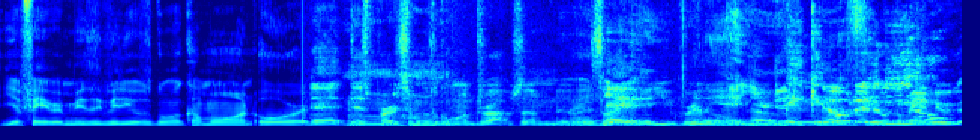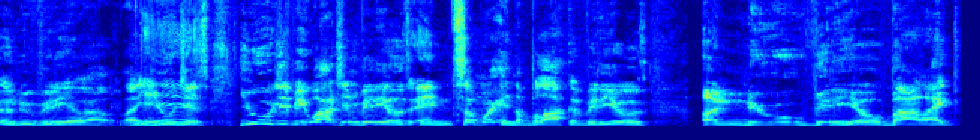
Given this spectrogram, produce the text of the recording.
your favorite music video was going to come on or that this person was mm-hmm. going to drop something new. It's like Yeah. yeah, you really And ain't you know. didn't Making know the that there was gonna be a new, a new video out. Like you would just you would just be watching videos, and somewhere in the block of videos, a new video by like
